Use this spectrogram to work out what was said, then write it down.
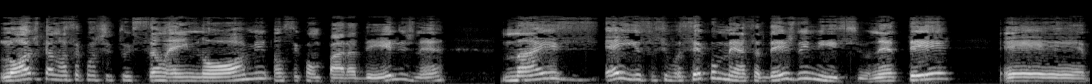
Lógico que a nossa Constituição é enorme, não se compara a deles, né? Mas é isso, se você começa desde o início, né, ter é,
